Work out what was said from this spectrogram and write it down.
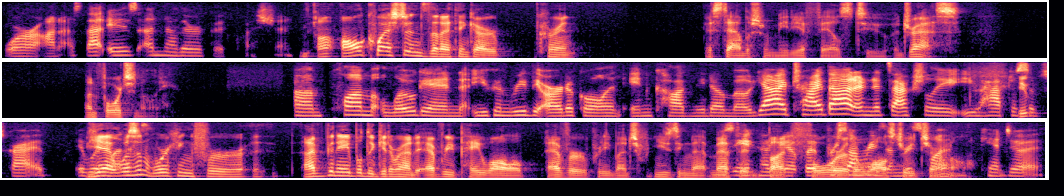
poor on us? That is another good question. All questions that I think our current establishment media fails to address. Unfortunately. Um, Plum Logan, you can read the article in incognito mode. Yeah, I tried that, and it's actually you have to It- subscribe. yeah, it wasn't us- working for. I've been able to get around to every paywall ever, pretty much using that method, incognito, but for, some the Wall reason Street Journal. can't do it.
